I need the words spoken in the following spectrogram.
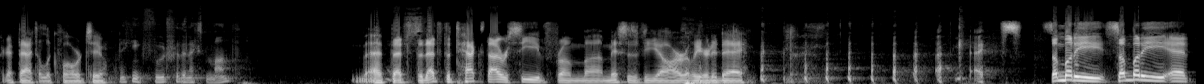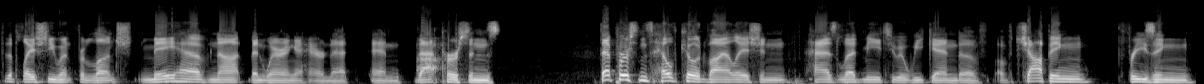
I got that to look forward to. Making food for the next month. That that's the that's the text I received from uh, Mrs. VR earlier today. Okay. Somebody somebody at the place she went for lunch may have not been wearing a hairnet, and that Ah. person's that person's health code violation has led me to a weekend of of chopping, freezing,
